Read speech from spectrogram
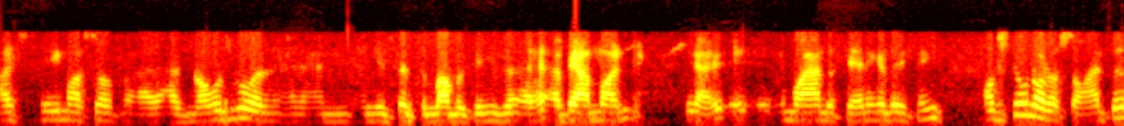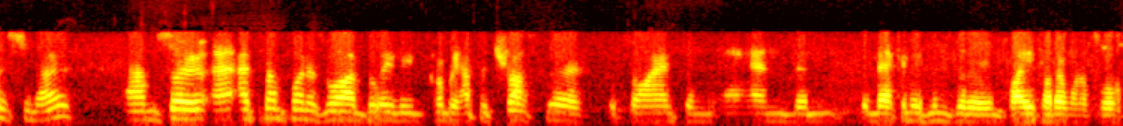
I see myself as knowledgeable and, and, and you said some lovely things about my, you know, my understanding of these things. I'm still not a scientist, you know. Um, so at some point as well, I believe we probably have to trust the, the science and, and the, the mechanisms that are in place. I don't want to talk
